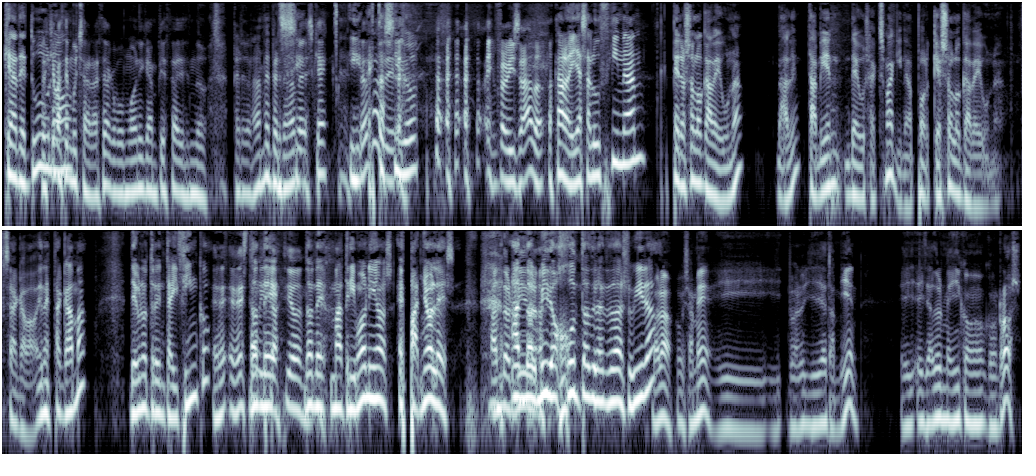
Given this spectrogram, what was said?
quédate tú, Es que ¿no? me hace mucha gracia como Mónica empieza diciendo, perdonadme, perdonadme, Sí. es que Y ¿no esto ha sido, improvisado. claro, ellas alucinan, pero solo cabe una, ¿vale? También Deus Ex Máquina, porque solo cabe una. Se ha acabado. En esta cama de 1,35, En, en esta donde, habitación donde matrimonios españoles han dormido. han dormido juntos durante toda su vida. Bueno, pues amé. Y, y- bueno, y ella también. E- Ella duerme ahí con, con Ross,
